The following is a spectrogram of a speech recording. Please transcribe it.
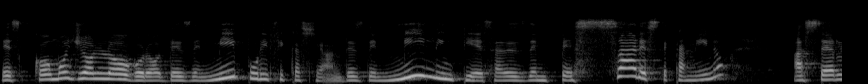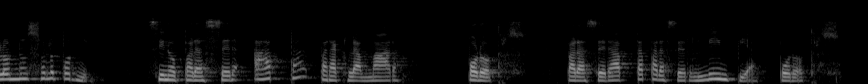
Es como yo logro desde mi purificación, desde mi limpieza, desde empezar este camino, hacerlo no solo por mí, sino para ser apta para clamar por otros para ser apta, para ser limpia por otros.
